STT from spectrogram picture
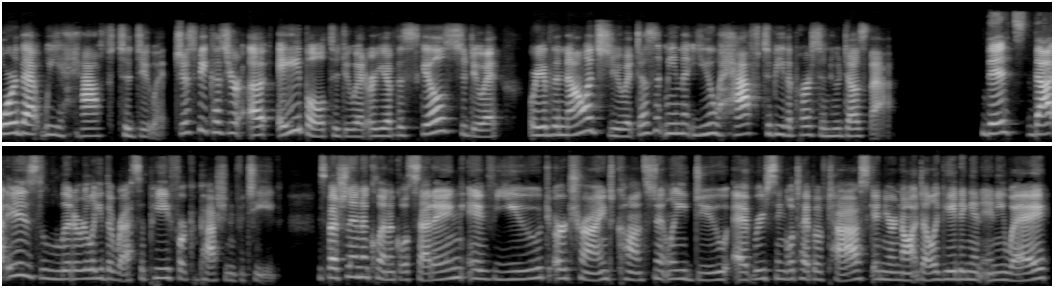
or that we have to do it. Just because you're uh, able to do it or you have the skills to do it or you have the knowledge to do it doesn't mean that you have to be the person who does that. This that is literally the recipe for compassion fatigue especially in a clinical setting, if you are trying to constantly do every single type of task and you're not delegating in any way,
